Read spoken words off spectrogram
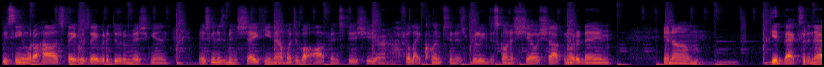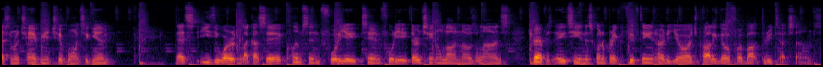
we've seen what Ohio State was able to do to Michigan. Michigan has been shaky, not much of an offense this year. I feel like Clemson is really just going to shell shock Notre Dame and um get back to the national championship once again. That's easy work. Like I said, Clemson 48 10, 48 13 along those lines. Travis Etienne is going to break 1,500 yards, probably go for about three touchdowns.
